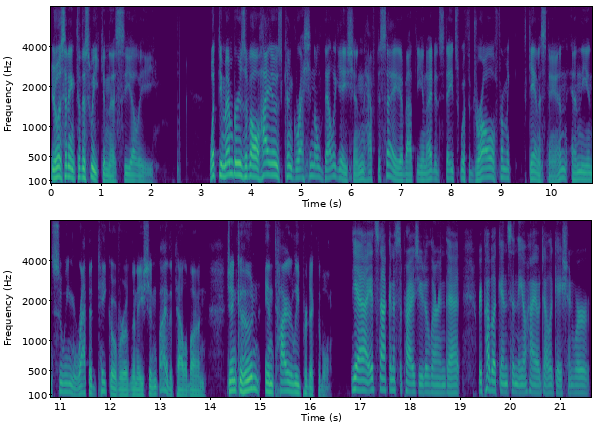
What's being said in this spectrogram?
You're listening to This Week in the CLE. What do members of Ohio's congressional delegation have to say about the United States withdrawal from Afghanistan and the ensuing rapid takeover of the nation by the Taliban? Jen Cahoon, entirely predictable. Yeah, it's not going to surprise you to learn that Republicans in the Ohio delegation were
